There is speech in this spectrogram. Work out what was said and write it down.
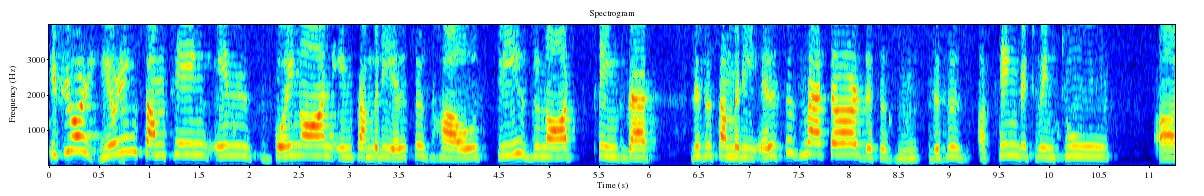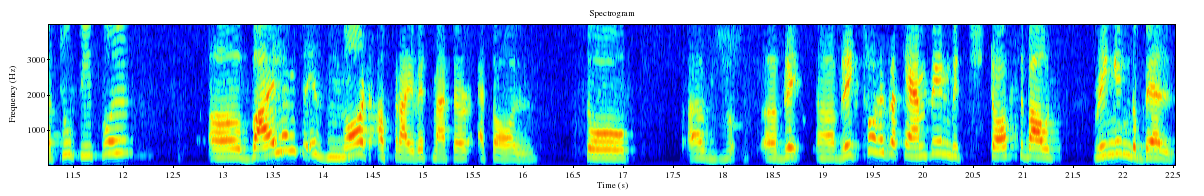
If you are hearing something in going on in somebody else's house, please do not think that this is somebody else's matter. This is this is a thing between two uh, two people. Uh, violence is not a private matter at all. So uh, uh, break, uh, Breakthrough has a campaign which talks about ringing the bell.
